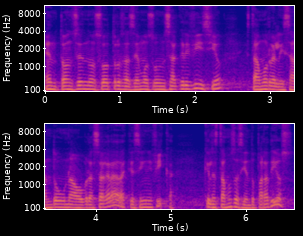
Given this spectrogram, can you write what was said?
Entonces nosotros hacemos un sacrificio, estamos realizando una obra sagrada, ¿qué significa? Que la estamos haciendo para Dios,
